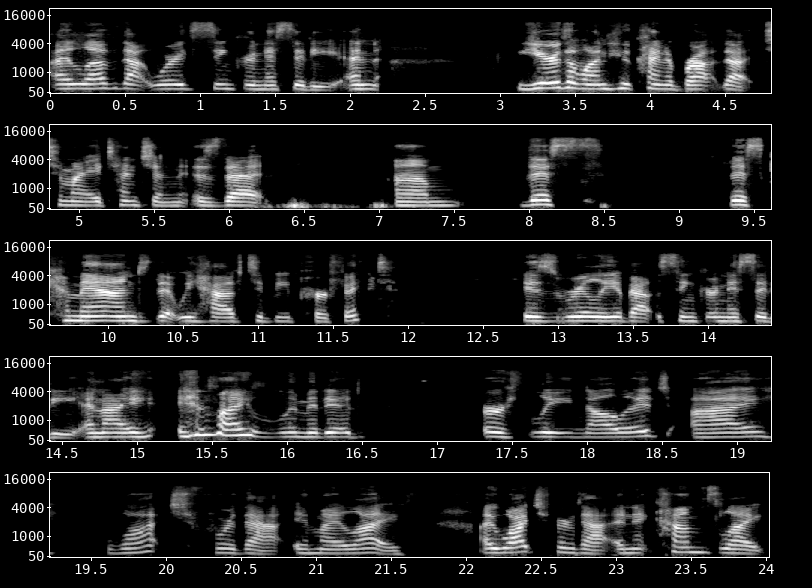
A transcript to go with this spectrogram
I love that word synchronicity. And you're the one who kind of brought that to my attention is that um, this this command that we have to be perfect is really about synchronicity and I in my limited earthly knowledge I watch for that in my life I watch for that and it comes like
